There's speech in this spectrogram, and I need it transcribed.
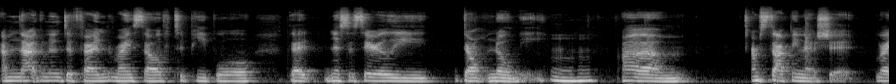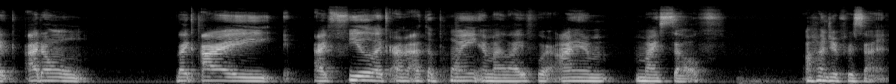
I'm not going to defend myself to people that necessarily don't know me. Um I'm stopping that shit. Like I don't like I I feel like I'm at the point in my life where I am myself a hundred percent.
